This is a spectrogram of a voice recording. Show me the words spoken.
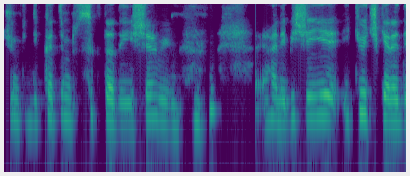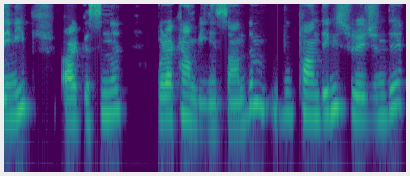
Çünkü dikkatim sık da değişir bilmiyorum. hani bir şeyi iki üç kere deneyip arkasını bırakan bir insandım. Bu pandemi sürecinde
